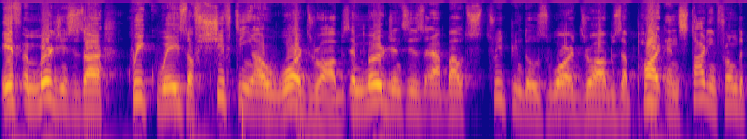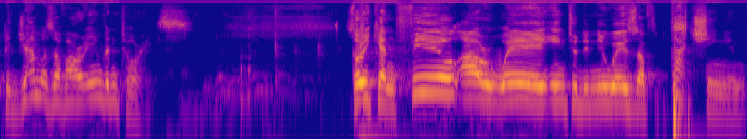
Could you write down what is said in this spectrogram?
If emergencies are quick ways of shifting our wardrobes, emergencies are about stripping those wardrobes apart and starting from the pajamas of our inventories so we can feel our way into the new ways of touching and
